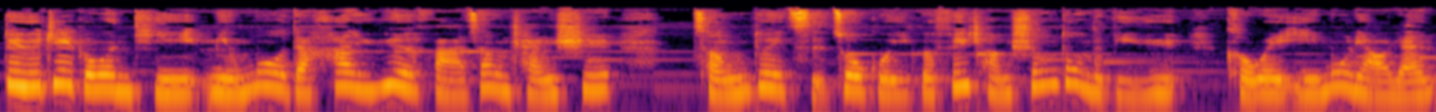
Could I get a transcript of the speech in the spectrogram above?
对于这个问题，明末的汉乐法藏禅师曾对此做过一个非常生动的比喻，可谓一目了然。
